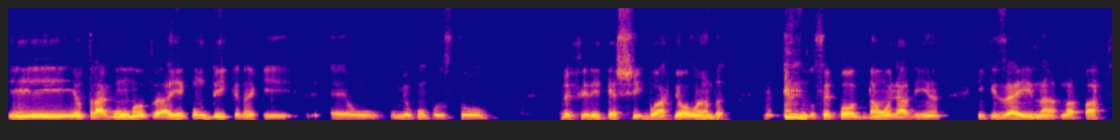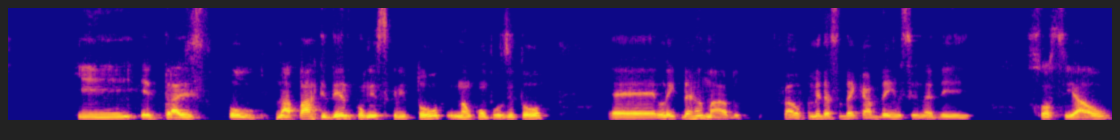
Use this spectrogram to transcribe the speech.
E eu trago uma outra, aí é com dica, né, que é o, o meu compositor preferido, que é Chico Buarque de Holanda. Você pode dar uma olhadinha, quem quiser ir na, na parte que ele traz, ou na parte dele como escritor, não compositor, é, leite derramado. Fala também dessa decadência né, de social,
